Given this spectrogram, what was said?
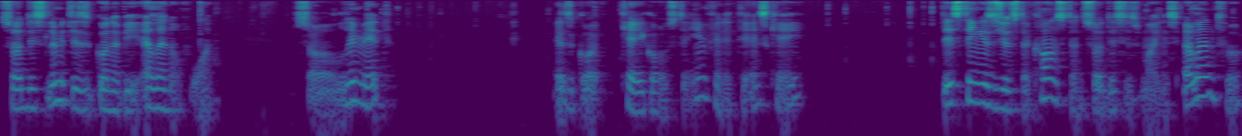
So this limit is going to be ln of 1. So limit as go, k goes to infinity as k. This thing is just a constant, so this is minus ln2,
